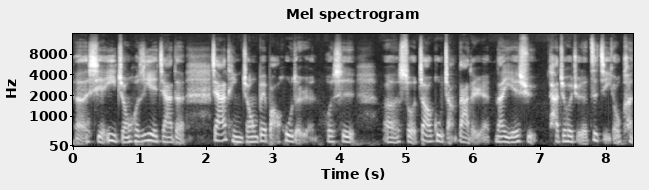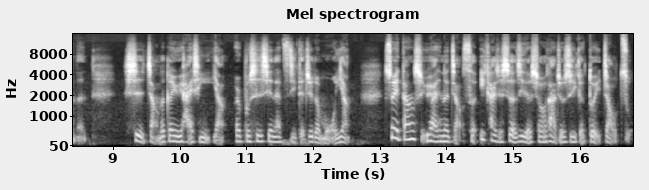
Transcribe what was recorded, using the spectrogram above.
呃协议中，或是叶家的家庭中被保护的人，或是呃所照顾长大的人，那也许他就会觉得自己有可能是长得跟于海星一样，而不是现在自己的这个模样。所以当时于海星的角色一开始设计的时候，他就是一个对照组。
